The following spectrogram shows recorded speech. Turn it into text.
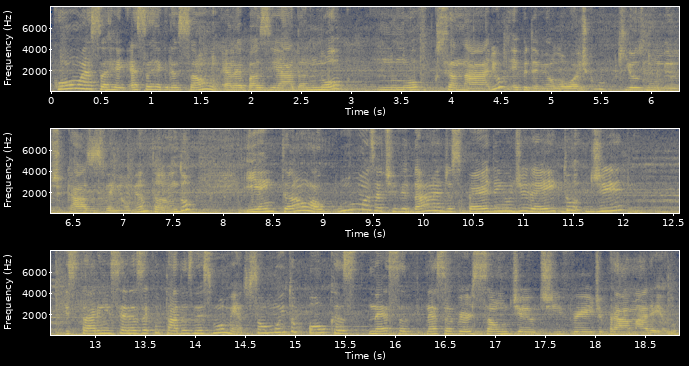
Com essa, essa regressão, ela é baseada no no novo cenário epidemiológico, que os números de casos vêm aumentando, e então algumas atividades perdem o direito de estarem sendo executadas nesse momento. São muito poucas nessa, nessa versão de, de verde para amarelo.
